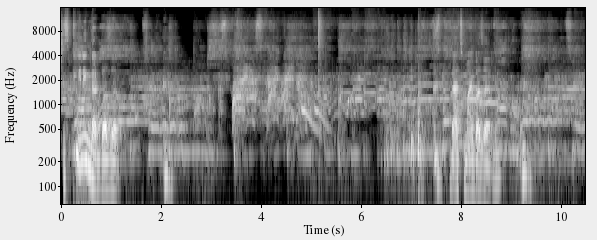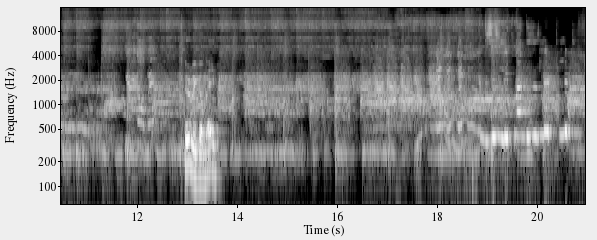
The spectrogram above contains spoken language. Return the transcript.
She's cleaning that buzzer. That's my buzzer. Here we go, babe. This is lit, man. This is lit, lit, lit,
